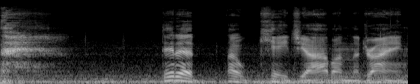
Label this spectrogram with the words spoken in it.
Did a okay job on the drying.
